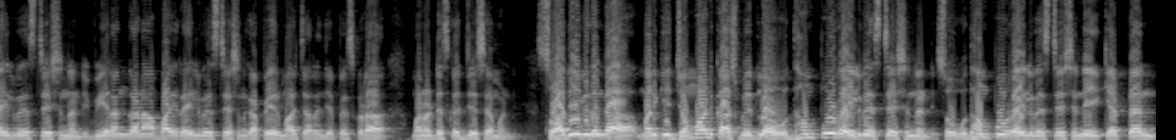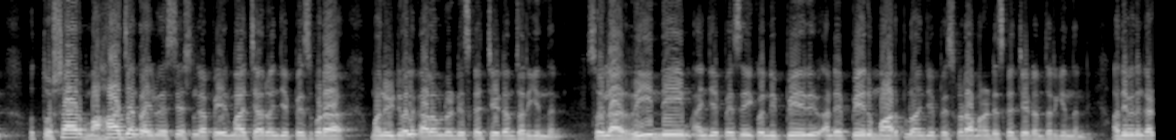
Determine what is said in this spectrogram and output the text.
రైల్వే స్టేషన్ అండి వీరంగణాబాయ్ రైల్వే స్టేషన్గా పేరు మార్చారని చెప్పేసి కూడా మనం డిస్కస్ చేసామండి సో అదేవిధంగా మనకి జమ్మూ అండ్ కాశ్మీర్లో ఉధంపూర్ రైల్వే స్టేషన్ అండి సో ఉధంపూర్ రైల్వే స్టేషన్ని కెప్టెన్ తుషార్ మహాజన్ రైల్వే స్టేషన్గా పేరు మార్చారు అని చెప్పేసి కూడా మనం ఇటీవల కాలంలో డిస్కస్ చేయడం జరిగిందండి. సో ఇలా రీనేమ్ అని చెప్పేసి కొన్ని పేరు అంటే పేరు మార్పులు అని చెప్పేసి కూడా మనం డిస్కస్ చేయడం జరిగిందండి. అదేవిధంగా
